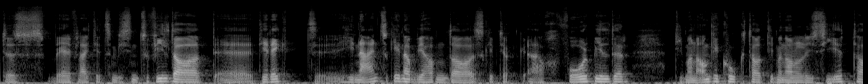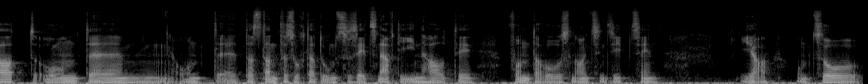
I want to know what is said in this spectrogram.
das wäre vielleicht jetzt ein bisschen zu viel, da äh, direkt hineinzugehen, aber wir haben da, es gibt ja auch Vorbilder, die man angeguckt hat, die man analysiert hat und, ähm, und das dann versucht hat umzusetzen auf die Inhalte von Davos 1917. Ja, und so,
